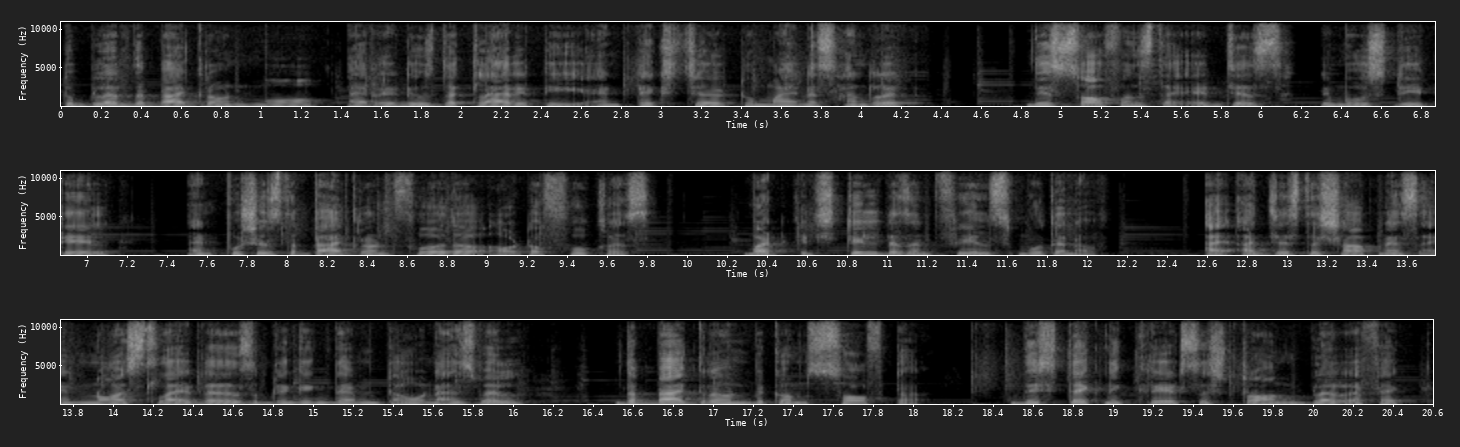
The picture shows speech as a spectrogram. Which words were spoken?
To blur the background more, I reduce the clarity and texture to minus 100. This softens the edges, removes detail, and pushes the background further out of focus, but it still doesn't feel smooth enough. I adjust the sharpness and noise sliders, bringing them down as well. The background becomes softer. This technique creates a strong blur effect,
